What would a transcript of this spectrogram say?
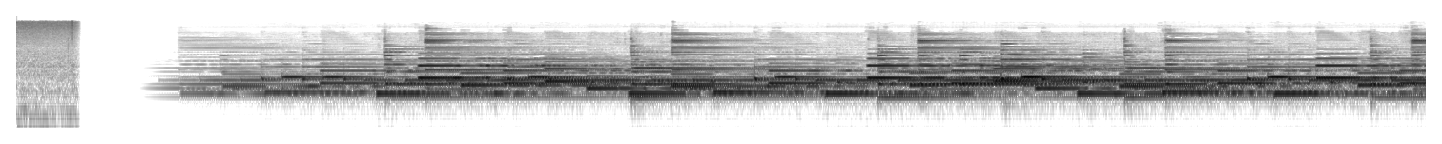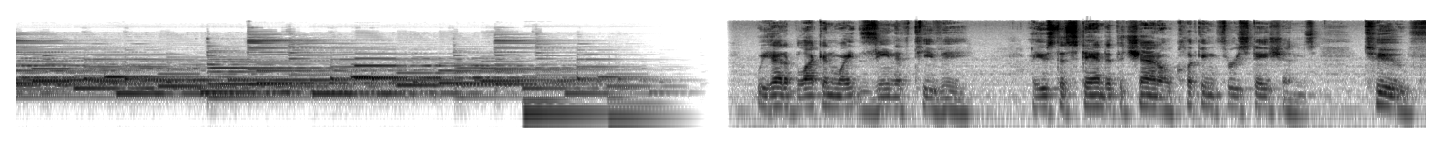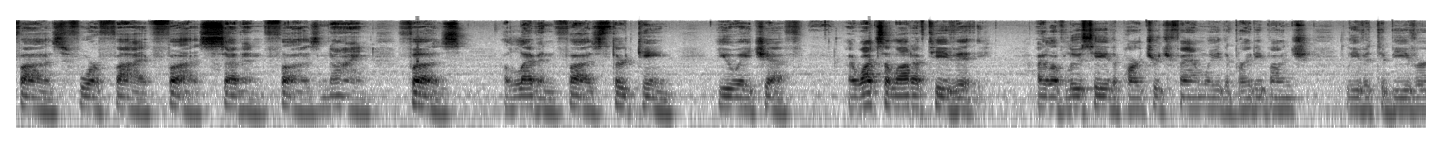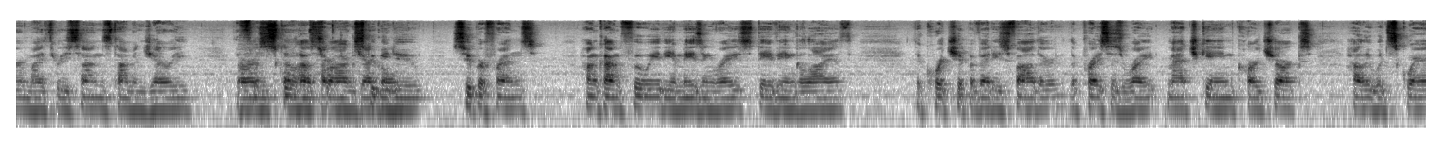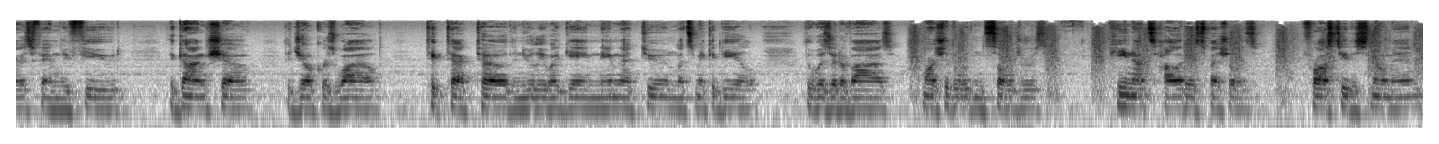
Had a black and white Zenith TV. I used to stand at the channel clicking through stations. 2, fuzz, 4, 5, fuzz, 7, fuzz, 9, fuzz, 11, fuzz, 13, UHF. I watched a lot of TV. I love Lucy, The Partridge Family, The Brady Bunch, Leave It to Beaver, My Three Sons, Tom and Jerry, The Flintstones, Schoolhouse Rock, Scooby Doo, Super Friends, Hong Kong Phooey, The Amazing Race, Davy and Goliath, the Courtship of Eddie's Father, The Price is Right, Match Game, Card Sharks, Hollywood Squares, Family Feud, The Gong Show, The Joker's Wild, Tic Tac Toe, The Newlywed Game, Name That Tune, Let's Make a Deal, The Wizard of Oz, March of the Wooden Soldiers, Peanuts Holiday Specials, Frosty the Snowman.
